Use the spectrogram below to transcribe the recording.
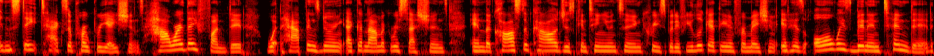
in state tax appropriations. How are they funded? What happens during economic recessions? And the cost of college is continuing to increase. But if you look at the information, it has always been intended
